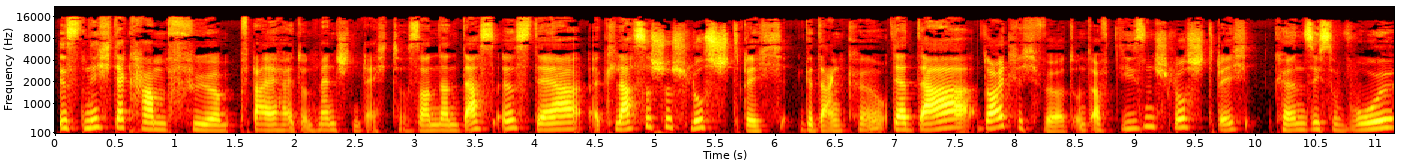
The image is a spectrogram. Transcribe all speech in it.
ist nicht der Kampf für Freiheit und Menschenrechte, sondern das ist der klassische Schlussstrich-Gedanke, der da deutlich wird. Und auf diesen Schlussstrich können sich sowohl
